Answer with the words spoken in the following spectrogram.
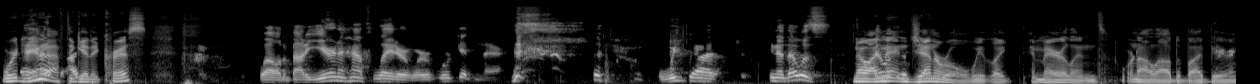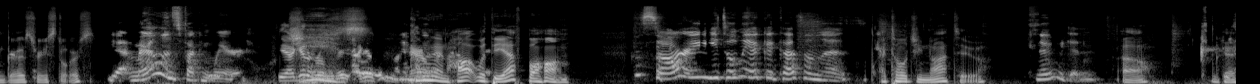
Where do hey, you I, have to I, get it, Chris? Well, about a year and a half later, we're we're getting there. we got, you know, that was. No, I meant in general. We like in Maryland, we're not allowed to buy beer in grocery stores. Yeah, Maryland's fucking weird. Yeah, I gotta relate. I gotta coming in hot with the f bomb. Sorry, you told me I could cuss on this. I told you not to. No, you didn't. Oh, okay.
